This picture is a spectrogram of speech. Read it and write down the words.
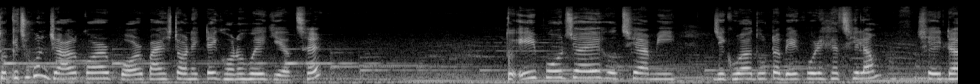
তো কিছুক্ষণ জাল করার পর পায়েসটা অনেকটাই ঘন হয়ে গিয়েছে। তো এই পর্যায়ে হচ্ছে আমি যে গুঁড়া দুধটা বের করে রেখেছিলাম সেইটা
